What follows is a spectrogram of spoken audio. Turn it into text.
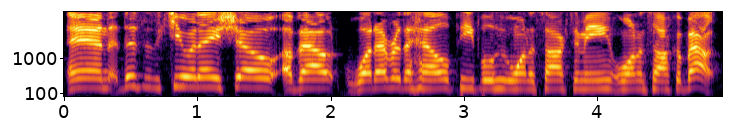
And this is a Q&A show about whatever the hell people who want to talk to me want to talk about.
